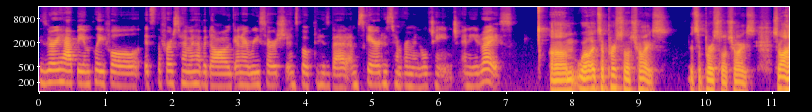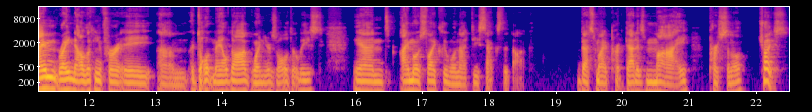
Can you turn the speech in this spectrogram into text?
He's very happy and playful. It's the first time I have a dog, and I researched and spoke to his vet. I'm scared his temperament will change. Any advice? Um, well, it's a personal choice. It's a personal choice. So I'm right now looking for a um, adult male dog, one years old at least, and I most likely will not desex the dog. That's my per- that is my personal choice.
